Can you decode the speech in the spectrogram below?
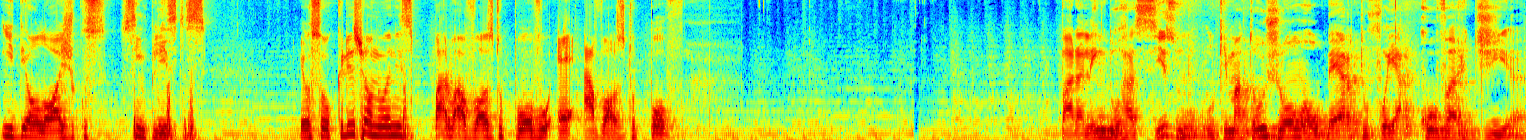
ideológicos simplistas. Eu sou Cristian Nunes para o A Voz do Povo é a Voz do Povo. Para além do racismo, o que matou João Alberto foi a covardia.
